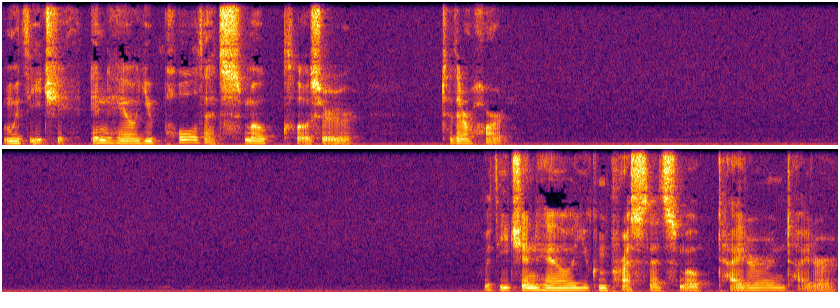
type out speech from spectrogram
And with each inhale, you pull that smoke closer to their heart. With each inhale, you compress that smoke tighter and tighter.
